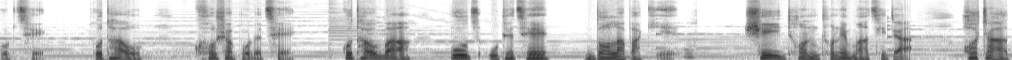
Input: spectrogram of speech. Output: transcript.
করছে। কোথাও খোসা পড়েছে। কোথাও বা পুজ উঠেছে দলা পাকিয়ে। সেই ঠনঠনে মাছিটা হঠাৎ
